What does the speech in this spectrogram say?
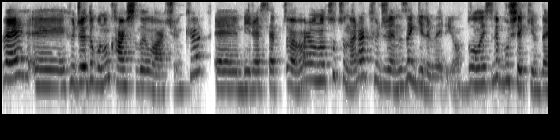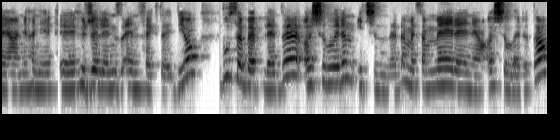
ve e, hücrede bunun karşılığı var çünkü. E, bir reseptör var, ona tutunarak hücrenize giriveriyor. Dolayısıyla bu şekilde yani hani e, hücrelerinizi enfekte ediyor. Bu sebeple de aşıların içinde de mesela mRNA aşıları da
